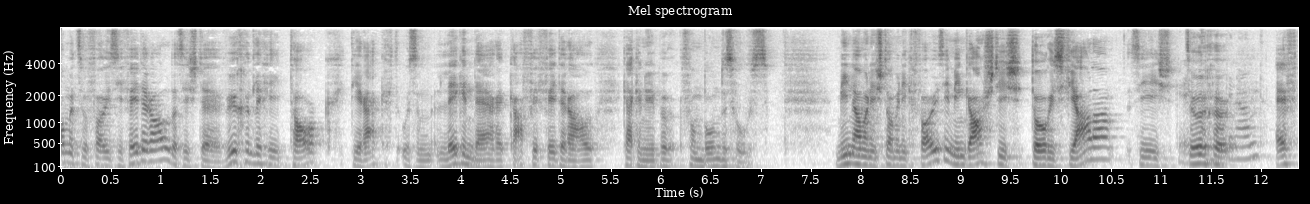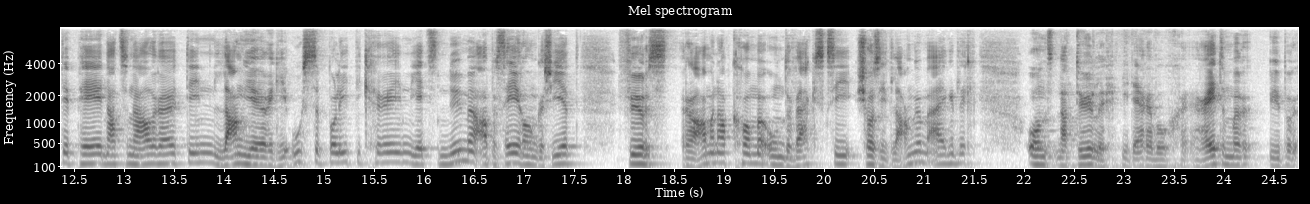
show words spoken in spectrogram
willkommen zu Feusi Federal. Das ist der wöchentliche Talk direkt aus dem legendären Café Federal gegenüber vom Bundeshaus. Mein Name ist Dominik Feusi, mein Gast ist Doris Fiala. Sie ist Grüezi Zürcher FDP-Nationalrätin, langjährige Außenpolitikerin, jetzt nicht mehr, aber sehr engagiert fürs Rahmenabkommen unterwegs gewesen, schon seit langem eigentlich. Und natürlich, in dieser Woche reden wir über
